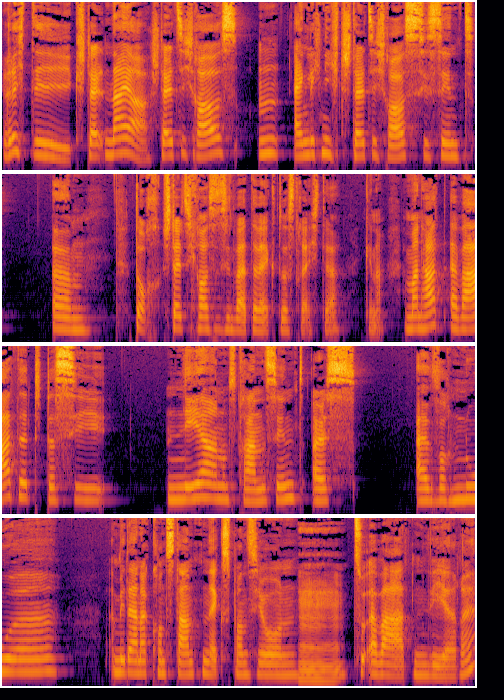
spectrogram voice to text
Richtig, stellt, naja, stellt sich raus, mh, eigentlich nicht, stellt sich raus, sie sind, ähm, doch, stellt sich raus, sie sind weiter weg, du hast recht, ja, genau. Man hat erwartet, dass sie näher an uns dran sind, als einfach nur mit einer konstanten Expansion zu erwarten wäre.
